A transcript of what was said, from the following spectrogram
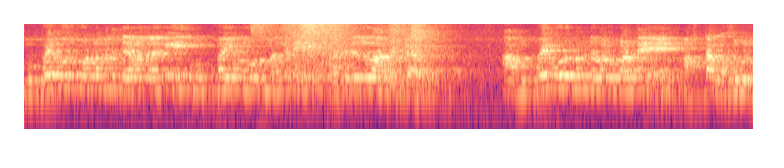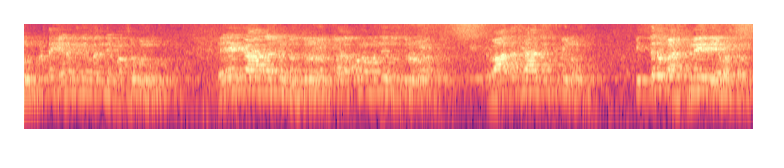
ముప్పై మూడు కోట్ల మంది దేవతలకి ముప్పై మూడు మందిని ప్రతినిధులుగా పెట్టారు. ఆ ముప్పై మూడు మంది ఎవరు అంటే అష్ట వసువులు అంటే ఎనిమిది మంది వసువులు ఏకాదశ రుద్రులు పదకొండు మంది రుద్రులు ద్వాదశాదిత్యులు ఇద్దరు అశ్విని దేవతలు.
